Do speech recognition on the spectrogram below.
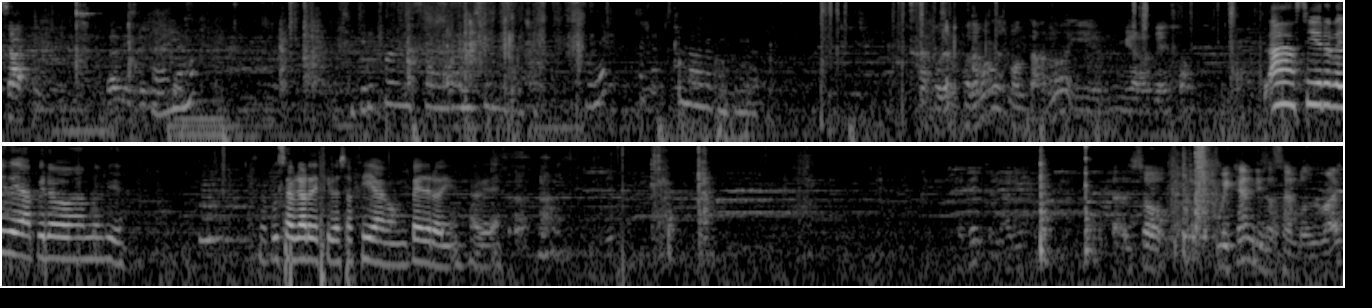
Lado de la computadora. ¿Podemos desmontarlo y mirar dentro? Ah, sí, era la idea, pero me olvidé. Me puse a hablar de filosofía con Pedro y me olvidé. Uh, so we can disassemble, right?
